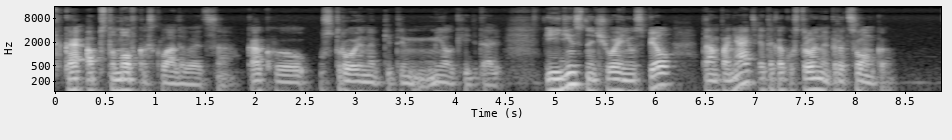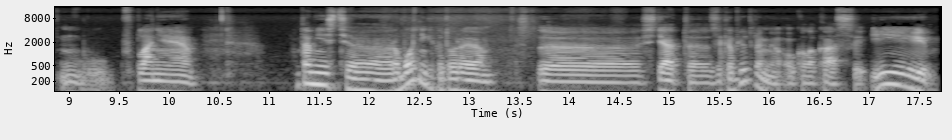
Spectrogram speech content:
какая обстановка складывается, как э, устроены какие-то мелкие детали. И единственное, чего я не успел там понять, это как устроена операционка. Ну, В плане... ну, Там есть э, работники, которые э, сидят э, за компьютерами около кассы и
